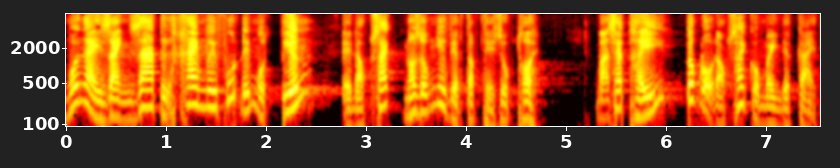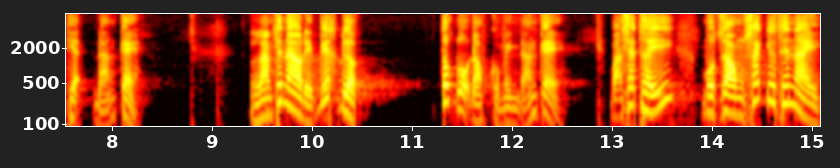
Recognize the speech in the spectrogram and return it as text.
mỗi ngày dành ra từ 20 phút đến 1 tiếng để đọc sách, nó giống như việc tập thể dục thôi. bạn sẽ thấy tốc độ đọc sách của mình được cải thiện đáng kể. Làm thế nào để biết được tốc độ đọc của mình đáng kể? Bạn sẽ thấy một dòng sách như thế này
